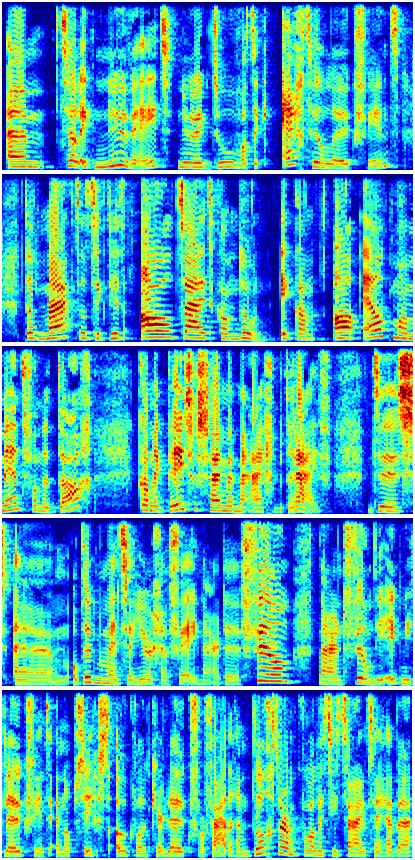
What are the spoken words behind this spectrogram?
Ehm, terwijl ik nu weet, nu ik doe wat ik echt heel leuk vind, dat maakt dat ik dit altijd kan doen. Ik kan al elk moment van de dag kan ik bezig zijn met mijn eigen bedrijf. Dus um, op dit moment zijn Jurgen en Vee naar de film, naar een film die ik niet leuk vind. En op zich is het ook wel een keer leuk voor vader en dochter om quality time te hebben.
